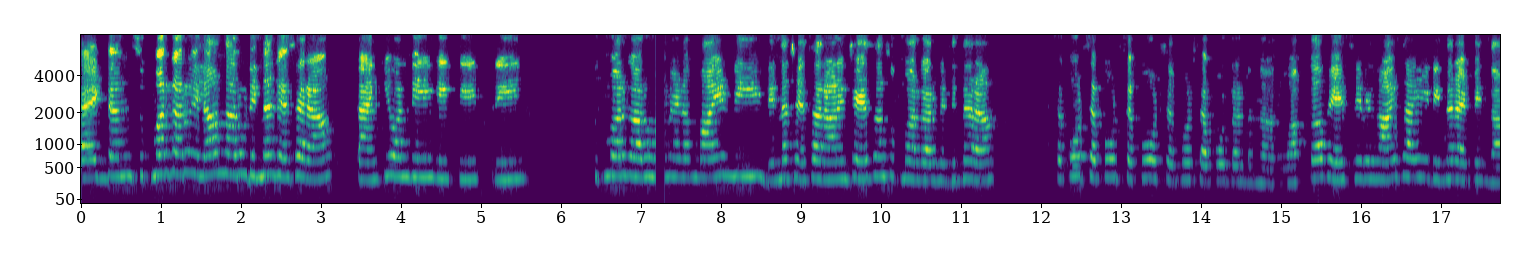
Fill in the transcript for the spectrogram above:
లైక్ డన్ సుకుమార్ గారు ఎలా ఉన్నారు? డిన్నర్ చేశారా? థ్యాంక్ యూ అండి. Weekly three Sukumar garu madam hi అండి. డిన్నర్ చేశారా? నేను చేశాను సుకుమార్ గారు. మీరు తిన్నారా? Support support support support support అంటున్నారు. అక్క face reveal hi Sai dinner అయిపోయిందా?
